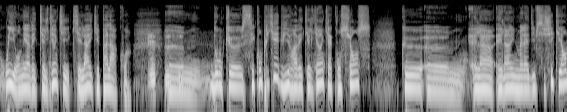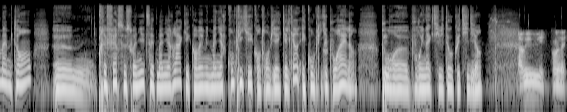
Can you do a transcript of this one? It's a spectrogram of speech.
oui, on est avec quelqu'un qui est, qui est, là et qui est pas là, quoi. donc, c'est compliqué de vivre avec quelqu'un qui a conscience que euh, elle a elle a une maladie psychique et en même temps euh, préfère se soigner de cette manière-là, qui est quand même une manière compliquée quand on vit avec quelqu'un et compliquée pour elle, hein, pour euh, pour une activité au quotidien. Ah oui oui oui.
